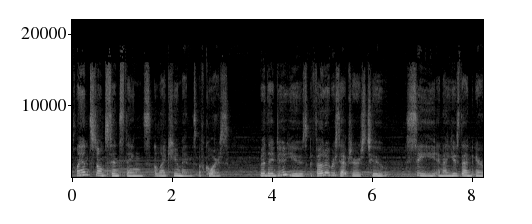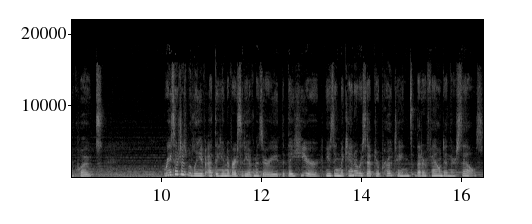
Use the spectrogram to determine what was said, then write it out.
Plants don't sense things like humans, of course, but they do use photoreceptors to see, and I use that in air quotes. Researchers believe at the University of Missouri that they hear using mechanoreceptor proteins that are found in their cells.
